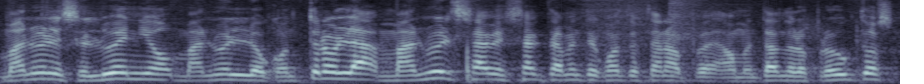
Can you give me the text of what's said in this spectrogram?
Manuel es el dueño, Manuel lo controla, Manuel sabe exactamente cuánto están aumentando los productos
